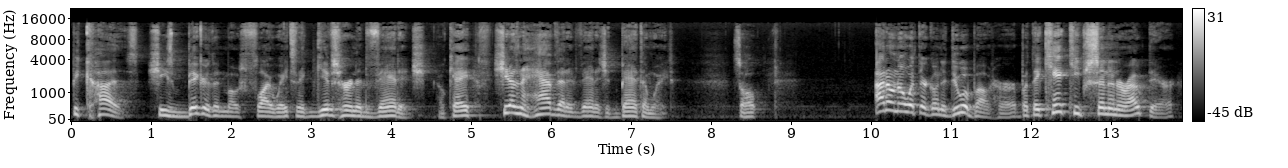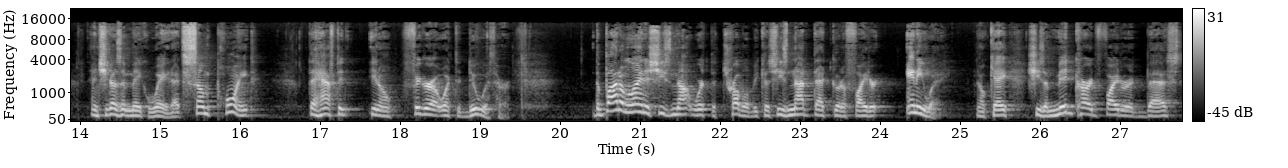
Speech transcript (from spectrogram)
Because she's bigger than most flyweights and it gives her an advantage, okay? She doesn't have that advantage at bantamweight. So I don't know what they're going to do about her, but they can't keep sending her out there and she doesn't make weight. At some point, they have to, you know, figure out what to do with her. The bottom line is she's not worth the trouble because she's not that good a fighter anyway. Okay? She's a mid card fighter at best.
